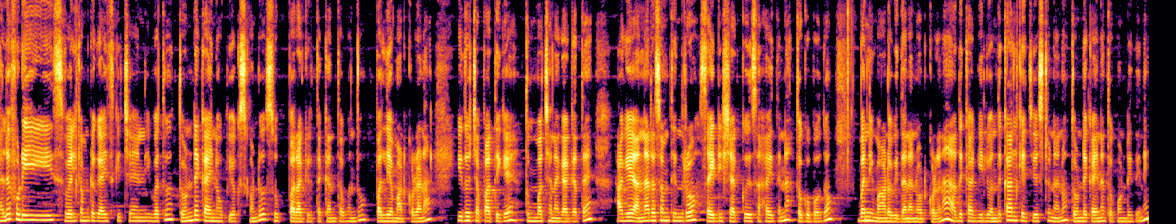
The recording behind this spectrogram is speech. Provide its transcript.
Hello foodies, welcome to guys kitchen. ಇವತ್ತು ತೊಂಡೆಕಾಯಿನ ಉಪಯೋಗಿಸ್ಕೊಂಡು ಸೂಪರಾಗಿರ್ತಕ್ಕಂಥ ಒಂದು ಪಲ್ಯ ಮಾಡ್ಕೊಳ್ಳೋಣ. ಇದು ಚಪಾತಿಗೆ ತುಂಬ ಚೆನ್ನಾಗಾಗತ್ತೆ. ಹಾಗೆ ಅನ್ನ ರಸಮ್ ತಿಂದರೂ ಸೈಡ್ ಡಿಶ್ ಹಾಕಿ ಸಹ ಇದನ್ನು ತೊಗೋಬೋದು. ಬನ್ನಿ ಮಾಡೋ ವಿಧಾನ ನೋಡ್ಕೊಳ್ಳೋಣ. ಅದಕ್ಕಾಗಿ ಇಲ್ಲಿ ಒಂದು ಕಾಲು ಕೆ ಜಿಯಷ್ಟು ನಾನು ತೊಂಡೆಕಾಯಿನ ತೊಗೊಂಡಿದ್ದೀನಿ.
